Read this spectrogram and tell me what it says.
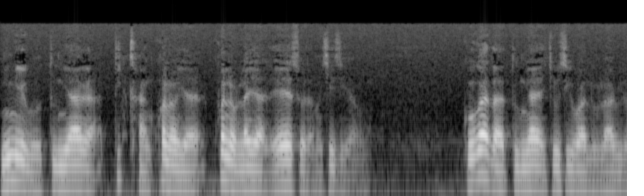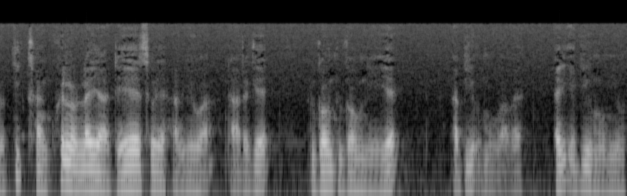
မိမိကိုသူများကတိခံခွင့်လို့ရခွင့်လို့လိုက်ရတယ်ဆိုတာမရှိစီရဘူး။ကိုကသာသူများရဲ့အကျိုးစီးပွားလူလာပြီးတော့တိခံခွင့်လို့လိုက်ရတယ်ဆိုတဲ့ဟာမျိုးကဒါတကယ်လူကောင်းသူကောင်းနေရဲ့အပြုအမူပါပဲ။အဲ့ဒီအပြုအမူမျိုး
